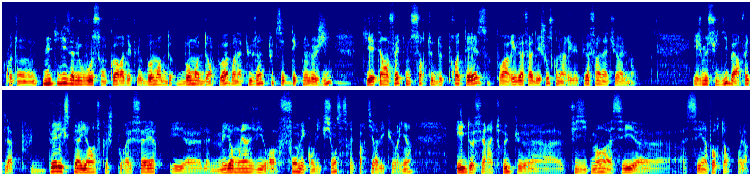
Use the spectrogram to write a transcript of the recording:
quand on utilise à nouveau son corps avec le bon mode, d'emploi, ben, on n'a plus besoin de toute cette technologie qui était en fait une sorte de prothèse pour arriver à faire des choses qu'on n'arrivait plus à faire naturellement. Et je me suis dit, bah, en fait, la plus belle expérience que je pourrais faire et le meilleur moyen de vivre à fond mes convictions, ça serait de partir avec rien et de faire un truc euh, physiquement assez, euh, assez important. Voilà.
